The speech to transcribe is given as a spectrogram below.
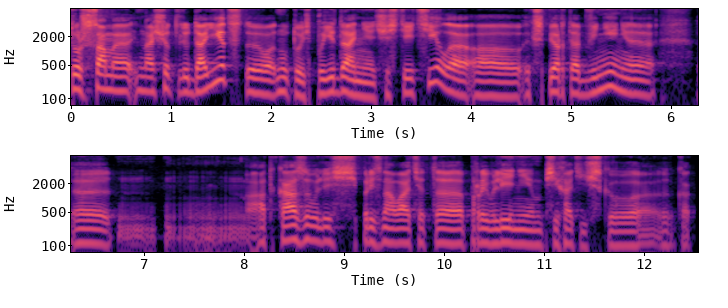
то же самое насчет людоедства, ну то есть поедания частей тела. А, эксперты обвинения э, отказывались признавать это проявлением психотического, как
